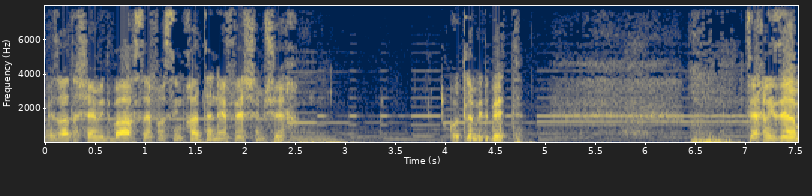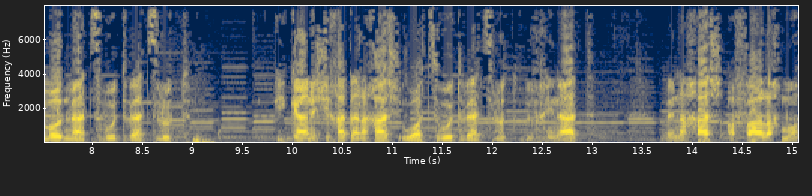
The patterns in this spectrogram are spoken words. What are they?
בעזרת השם יתברך ספר שמחת הנפש, המשך. אות ל"ב צריך להיזהר מאוד מעצבות ועצלות, כי עיקר נשיכת הנחש הוא עצבות ועצלות, בבחינת ונחש עפר לחמו.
